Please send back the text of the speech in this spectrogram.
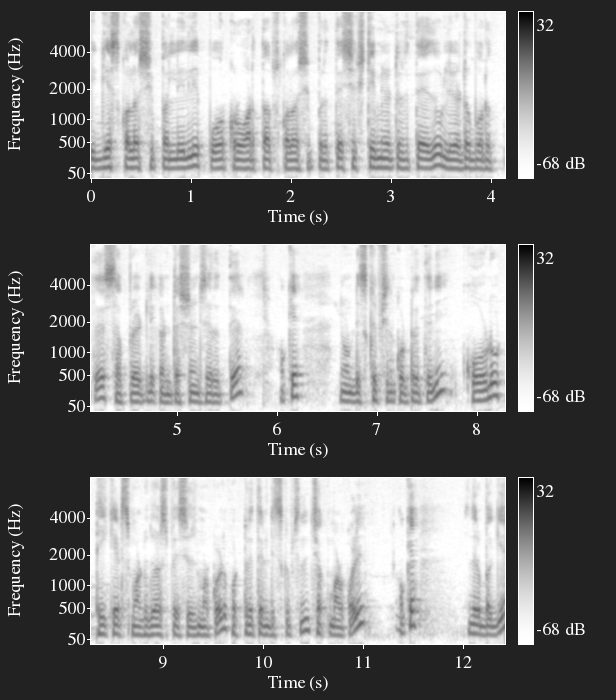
ಬಿಗ್ಗೆಸ್ಟ್ ಸ್ಕಾಲರ್ಶಿಪ್ಪಲ್ಲಿ ಇಲ್ಲಿ four crore worth of scholarship ಇರುತ್ತೆ. ಸಿಕ್ಸ್ಟಿ ಮಿನಿಟ್ ಇರುತ್ತೆ ಇದು. ಲೀಡರ್ ಬರುತ್ತೆ. ಸಪ್ರೇಟ್ಲಿ ಕಂಟೆಸ್ಟೆಂಟ್ಸ್ ಇರುತ್ತೆ. ಓಕೆ ನೀವು ಡಿಸ್ಕ್ರಿಪ್ಷನ್ ಕೊಟ್ಟಿರ್ತೀನಿ. ಕೋಡು ಟಿಕೆಟ್ಸ್ ಮಾಡಿದ್ರು ಸ್ಪೇಸ್ ಯೂಸ್ ಮಾಡ್ಕೊಳ್ಳಿ. ಕೊಟ್ಟಿರ್ತೀನಿ ಡಿಸ್ಕ್ರಿಪ್ಷನ್ ಚೆಕ್ ಮಾಡ್ಕೊಳ್ಳಿ. ಓಕೆ ಇದ್ರ ಬಗ್ಗೆ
